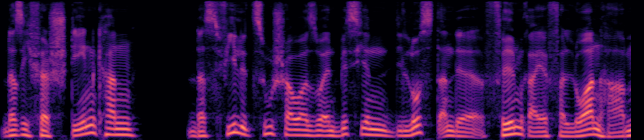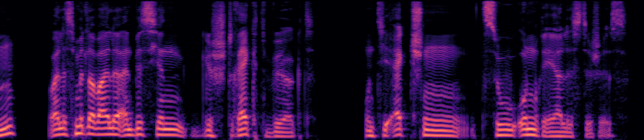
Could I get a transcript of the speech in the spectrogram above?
dass ich verstehen kann, dass viele Zuschauer so ein bisschen die Lust an der Filmreihe verloren haben, weil es mittlerweile ein bisschen gestreckt wirkt und die Action zu unrealistisch ist.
